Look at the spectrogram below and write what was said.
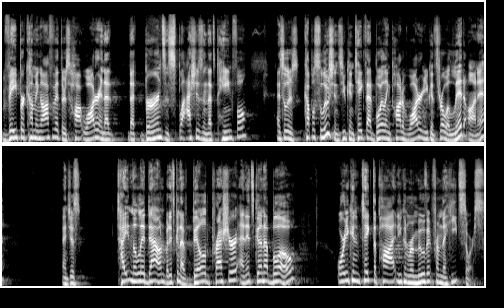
vapor coming off of it, there's hot water, and that, that burns and splashes, and that's painful. And so there's a couple solutions. You can take that boiling pot of water and you can throw a lid on it and just tighten the lid down, but it's going to build pressure and it's going to blow. Or you can take the pot and you can remove it from the heat source.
